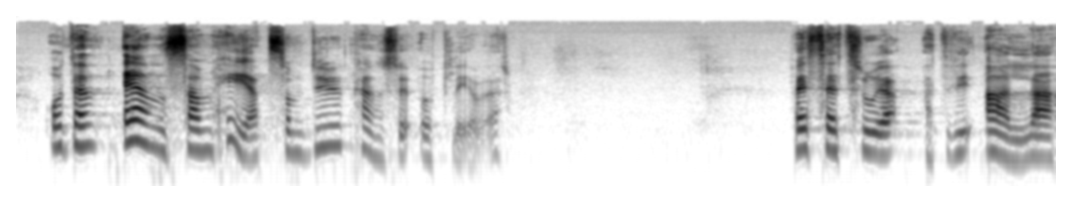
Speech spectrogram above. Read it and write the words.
Och den ensamhet som du kanske upplever. På ett sätt tror jag att vi alla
